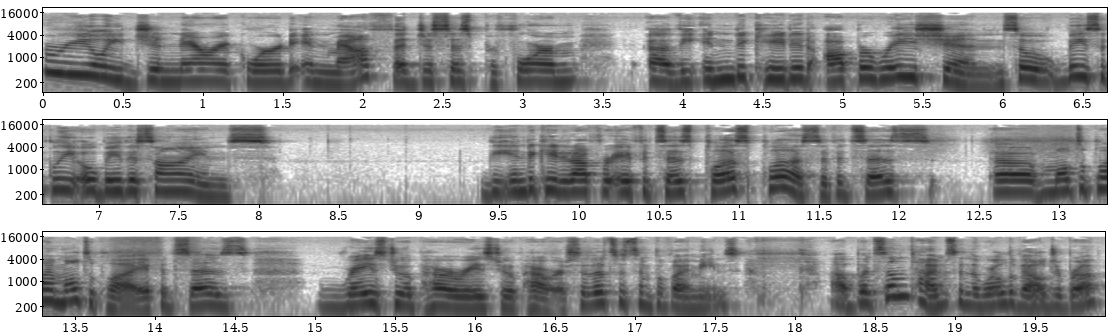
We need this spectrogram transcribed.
Really generic word in math that just says perform uh, the indicated operation. So basically, obey the signs. The indicated offer, if it says plus, plus. If it says uh, multiply, multiply. If it says raised to a power, raised to a power. So that's what simplify means. Uh, but sometimes in the world of algebra,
